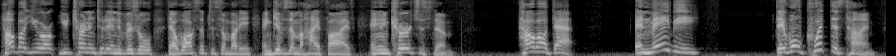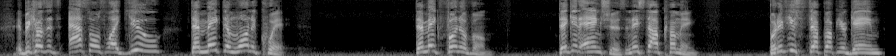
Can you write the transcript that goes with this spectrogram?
How about you are, you turn into the individual that walks up to somebody and gives them a high five and encourages them? How about that? And maybe they won't quit this time because it's assholes like you that make them want to quit. That make fun of them. They get anxious and they stop coming. But if you step up your game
